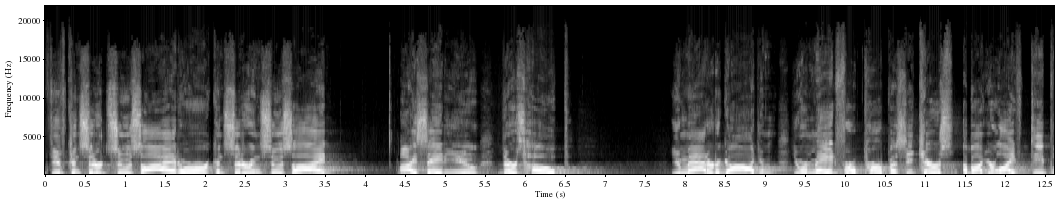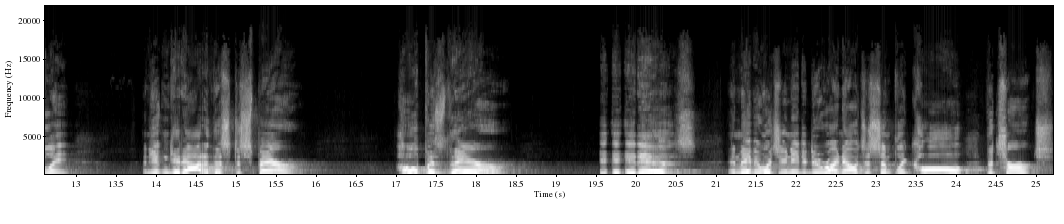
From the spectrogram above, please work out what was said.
If you've considered suicide or are considering suicide, I say to you, there's hope. You matter to God. You, you were made for a purpose. He cares about your life deeply. And you can get out of this despair. Hope is there. it, it, is. And maybe what you need to do right now is just simply call the church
